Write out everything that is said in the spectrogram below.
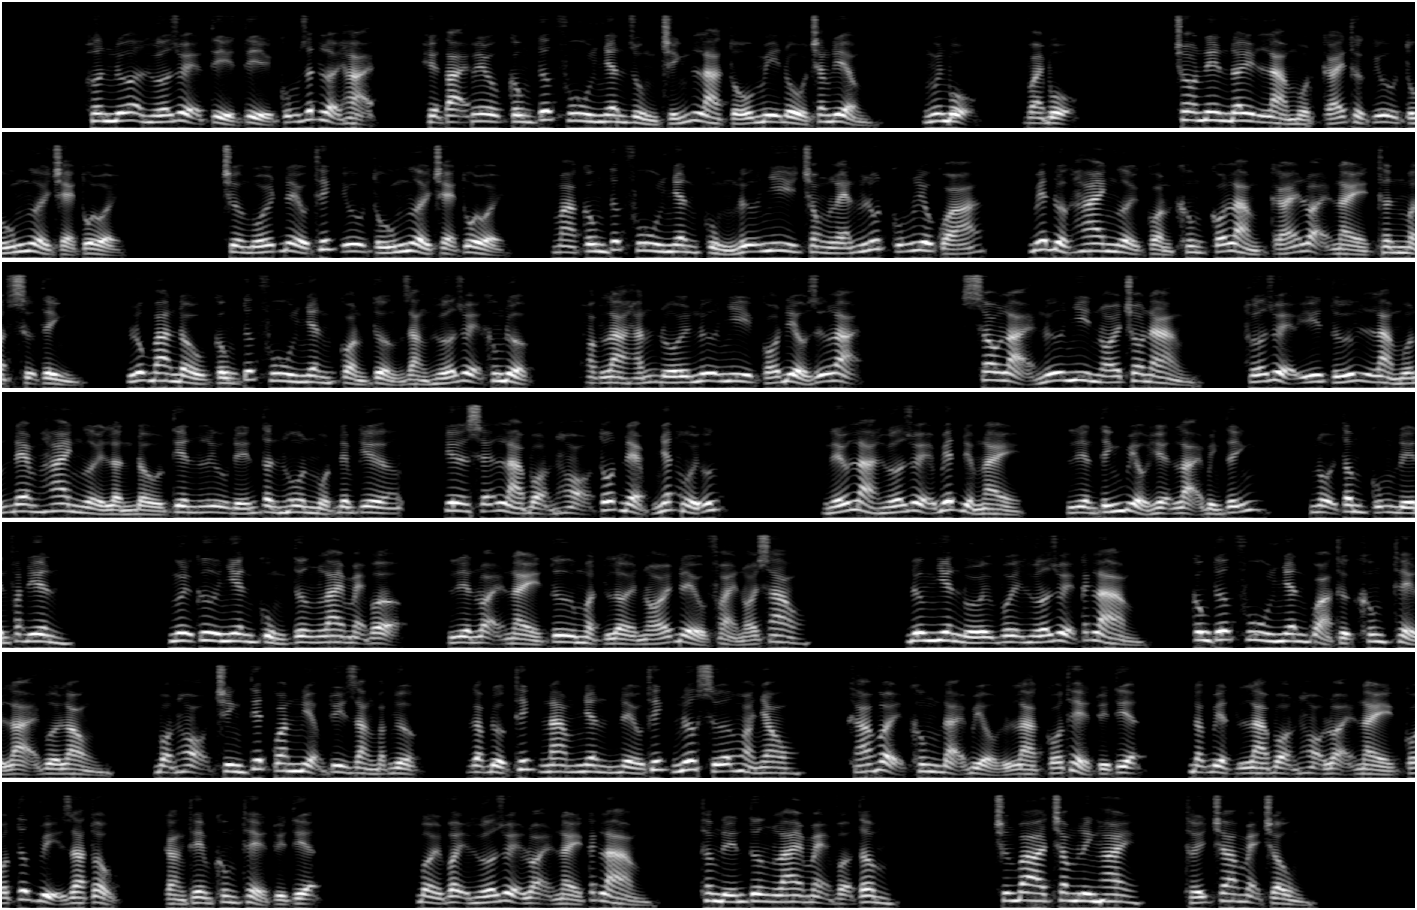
Hơn nữa hứa duệ tỷ tỷ cũng rất lợi hại, hiện tại Hêu công tước phu nhân dùng chính là tố mỹ đồ trang điểm, nguyên bộ, vài bộ. Cho nên đây là một cái thực ưu tú người trẻ tuổi. Trường bối đều thích ưu tú người trẻ tuổi, mà công tức phu nhân cùng nữ nhi trong lén lút cũng liêu quá, biết được hai người còn không có làm cái loại này thân mật sự tình. Lúc ban đầu công tức phu nhân còn tưởng rằng hứa duệ không được, hoặc là hắn đối nữ nhi có điều giữ lại. Sau lại nữ nhi nói cho nàng, hứa duệ ý tứ là muốn đem hai người lần đầu tiên lưu đến tân hôn một đêm kia, kia sẽ là bọn họ tốt đẹp nhất hồi ức. Nếu là hứa duệ biết điểm này, liền tính biểu hiện lại bình tĩnh, nội tâm cũng đến phát điên. Ngươi cư nhiên cùng tương lai mẹ vợ, liền loại này tư mật lời nói đều phải nói sao. Đương nhiên đối với hứa duệ cách làm, công tước phu nhân quả thực không thể lại vừa lòng, bọn họ trinh tiết quan niệm tuy rằng bạc được, gặp được thích nam nhân đều thích nước sữa hòa nhau, khá vậy không đại biểu là có thể tùy tiện, đặc biệt là bọn họ loại này có tước vị gia tộc, càng thêm không thể tùy tiện. Bởi vậy hứa duệ loại này cách làm, thâm đến tương lai mẹ vợ tâm. chương 302, thấy cha mẹ chồng.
